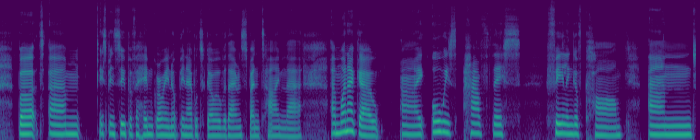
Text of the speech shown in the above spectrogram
but um, it's been super for him growing up, being able to go over there and spend time there. And when I go, I always have this feeling of calm and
